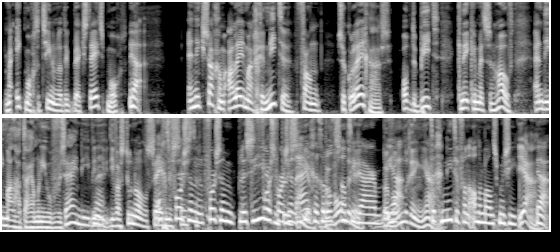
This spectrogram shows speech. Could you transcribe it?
Maar ik mocht het zien omdat ik backstage mocht. Ja, En ik zag hem alleen maar genieten van zijn collega's. Op de beat, knikken met zijn hoofd. En die man had daar helemaal niet hoeven zijn. Die, die, Nee. die was toen al echt 67. voor zijn, voor zijn plezier, voor zijn, plezier. eigen genot zat hij daar Bewondering. ja, te genieten van andermans muziek. Ja. ja.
